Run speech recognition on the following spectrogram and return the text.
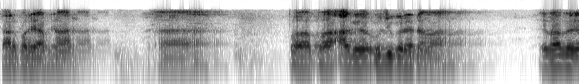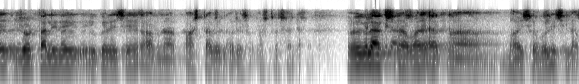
তারপরে আপনার আহ, আগে উজু করে নেওয়া। এভাবে জোর তালি দিয়ে করেছে, আপনার পাঁচটা বের করেছে, পাঁচটা, ছয়টা। ওইগুলো এক সময় এক ভয়েসে বলেছিলাম।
